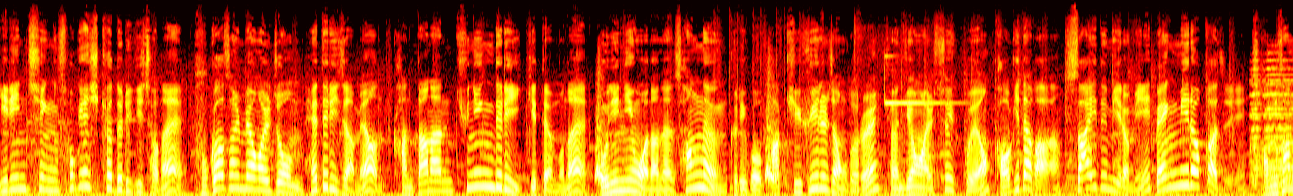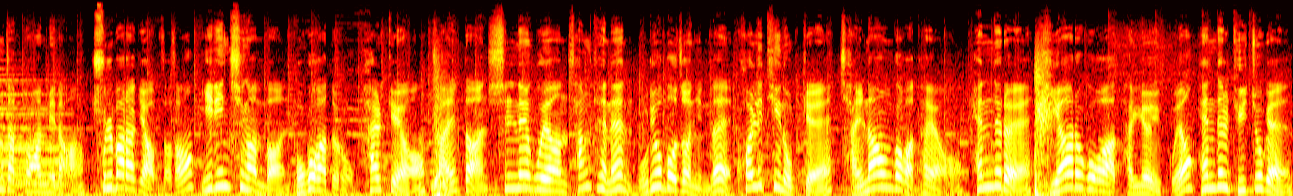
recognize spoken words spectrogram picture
1인칭 소개시켜드리기 전에 부가 설명을 좀 해드리자면 간단한 튜닝들이 있기 때문에 본인이 원하는 성능 그리고 바퀴 휠 정도를 변경할 수 있고요. 거기다가 사이드 미러 및 백미러까지 정상 작동합니다. 출발하기 앞서서 1인칭 한번 보고 가도록 할게요. 자 일단 실내 구현 상태는 무료 버전인데 퀄리티 높게 잘 나온 것 같아요. 핸들에 기아 로고가 달려 있고요. 핸들 뒤쪽엔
